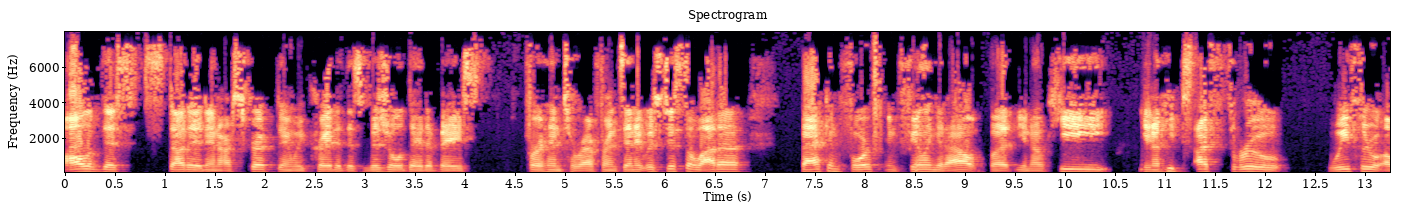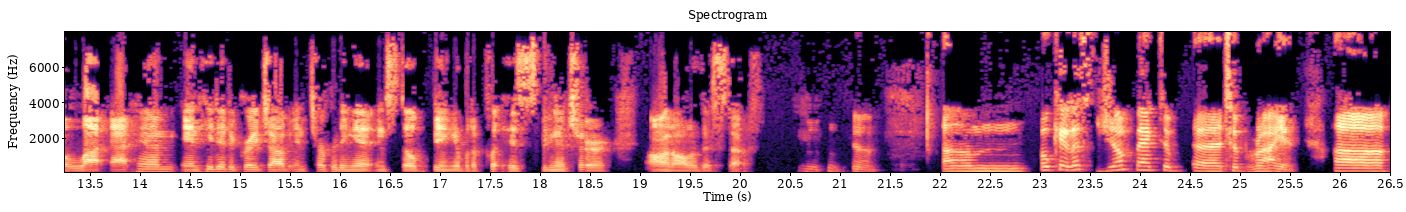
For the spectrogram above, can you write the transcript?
all of this studied in our script and we created this visual database for him to reference. And it was just a lot of back and forth and feeling it out. But, you know, he, you know, he, I threw, we threw a lot at him and he did a great job interpreting it and still being able to put his signature on all of this stuff. Yeah. Um, okay, let's jump back to, uh, to Brian. Uh,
